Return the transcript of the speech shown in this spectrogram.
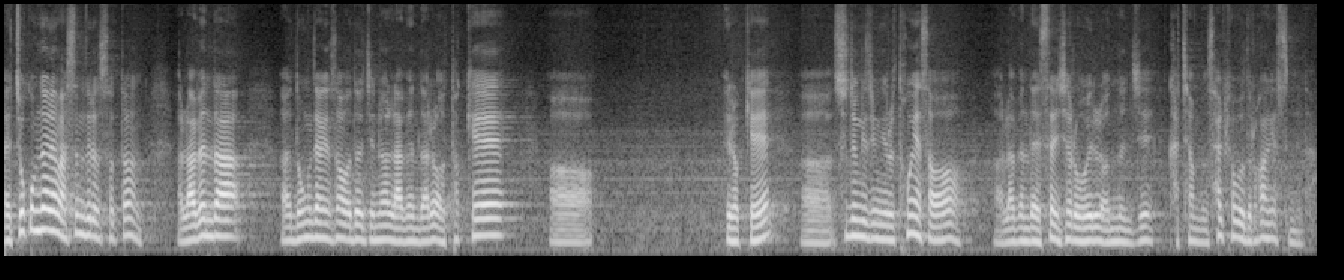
에, 조금 전에 말씀드렸었던 라벤더 어, 농장에서 얻어지는 라벤더를 어떻게 어, 이렇게 어, 수증기 증류를 통해서 어, 라벤더 에센셜 오일을 얻는지 같이 한번 살펴보도록 하겠습니다.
